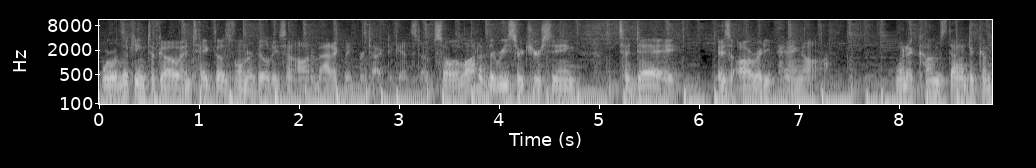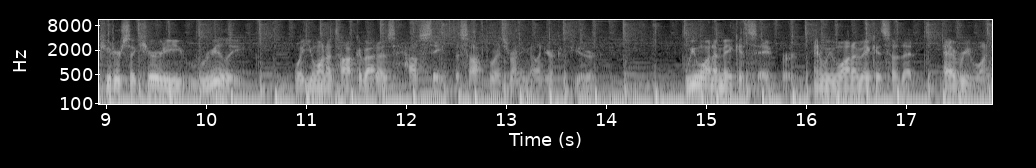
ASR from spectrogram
We're looking to go and take those vulnerabilities and automatically protect against them. So a lot of the research you're seeing today is already paying off. When it comes down to computer security, really, what you want to talk about is how safe the software is running on your computer. We want to make it safer, and we want to make it so that everyone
